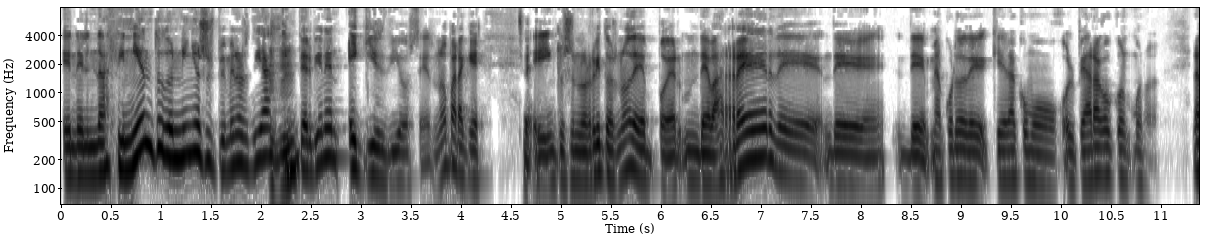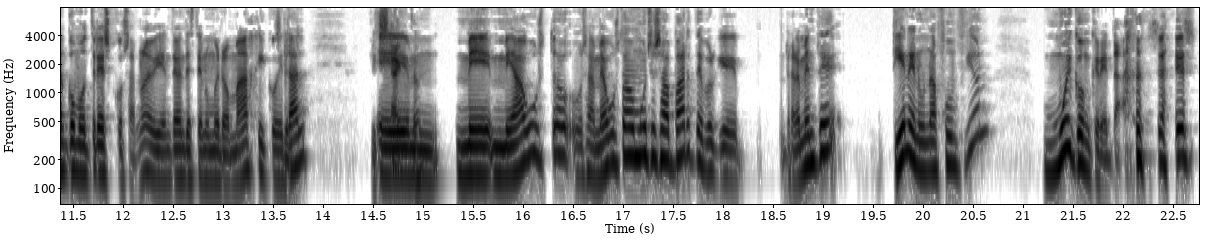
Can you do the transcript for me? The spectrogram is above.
en el nacimiento de un niño, sus primeros días, intervienen X dioses, ¿no? Para que. Sí. eh, incluso en los ritos, ¿no? De poder. De barrer, de, de, de- Me acuerdo de que era como golpear algo con. Bueno, eran como tres cosas, ¿no? Evidentemente, este número mágico y tal. Exacto. Eh, me, me ha gustado, o sea, me ha gustado mucho esa parte porque realmente tienen una función muy concreta. O sea, es-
